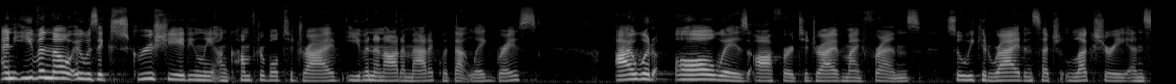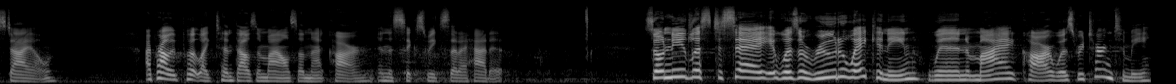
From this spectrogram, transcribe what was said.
And even though it was excruciatingly uncomfortable to drive, even an automatic with that leg brace, I would always offer to drive my friends so we could ride in such luxury and style. I probably put like 10,000 miles on that car in the six weeks that I had it. So, needless to say, it was a rude awakening when my car was returned to me.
